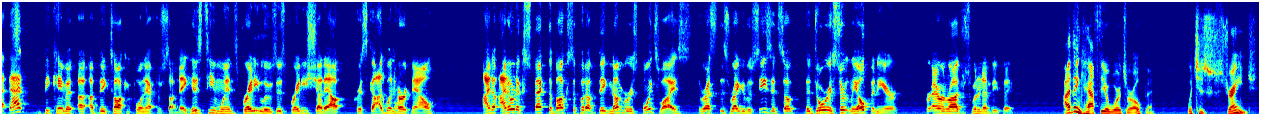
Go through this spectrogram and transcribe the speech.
That that became a, a big talking point after Sunday. His team wins, Brady loses, Brady shut out, Chris Godwin hurt now. I don't I don't expect the Bucs to put up big numbers points wise the rest of this regular season. So the door is certainly open here for Aaron Rodgers to win an MVP. I think half the awards are open, which is strange.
